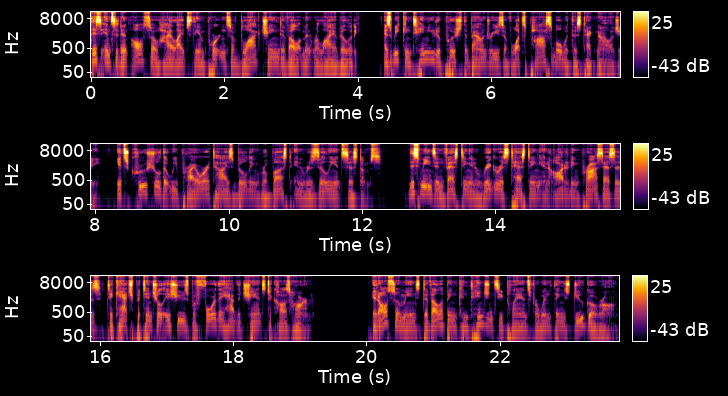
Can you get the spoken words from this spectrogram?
This incident also highlights the importance of blockchain development reliability. As we continue to push the boundaries of what's possible with this technology, it's crucial that we prioritize building robust and resilient systems. This means investing in rigorous testing and auditing processes to catch potential issues before they have the chance to cause harm. It also means developing contingency plans for when things do go wrong,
